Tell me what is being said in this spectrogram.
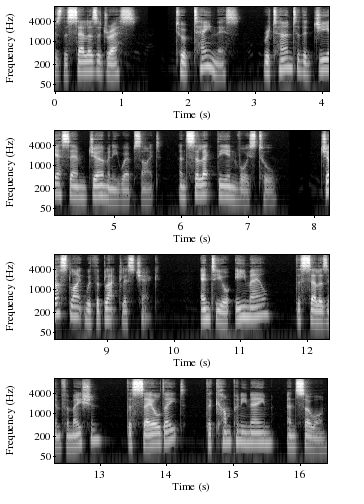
as the seller's address. To obtain this, return to the GSM Germany website and select the invoice tool. Just like with the blacklist check, enter your email, the seller's information, the sale date, the company name, and so on.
